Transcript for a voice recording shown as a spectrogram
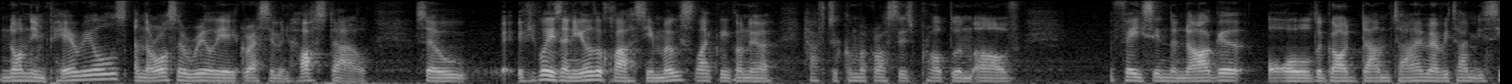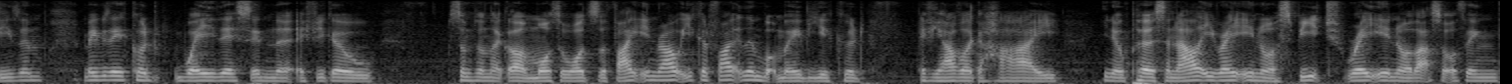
non-Imperials, and they're also really aggressive and hostile. So if you play as any other class, you're most likely going to have to come across this problem of facing the Naga all the goddamn time every time you see them. Maybe they could weigh this in the if you go something like oh more towards the fighting route you could fight them, but maybe you could if you have like a high you know personality rating or speech rating or that sort of thing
